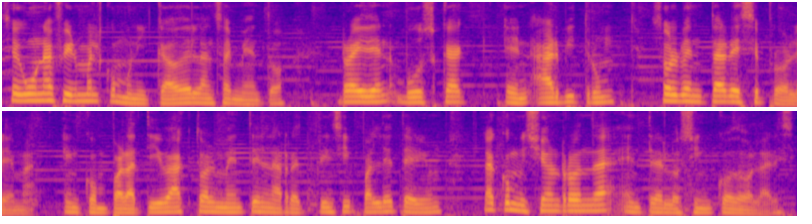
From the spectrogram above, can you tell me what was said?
Según afirma el comunicado de lanzamiento, Raiden busca en Arbitrum solventar ese problema. En comparativa, actualmente en la red principal de Ethereum, la comisión ronda entre los 5 dólares,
